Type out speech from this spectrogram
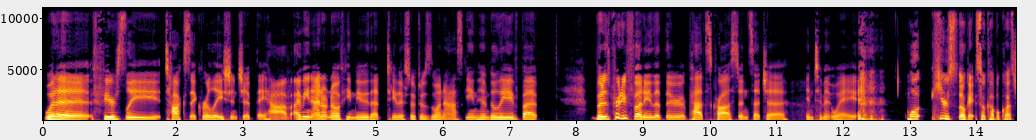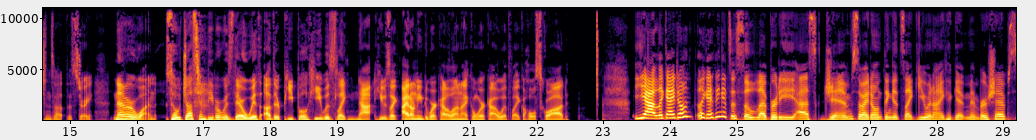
what a fiercely toxic relationship they have. I mean, I don't know if he knew that Taylor Swift was the one asking him to leave, but but it's pretty funny that their paths crossed in such a intimate way. Well, here's okay. So, a couple questions about this story. Number one, so Justin Bieber was there with other people. He was like, not, he was like, I don't need to work out alone. I can work out with like a whole squad. Yeah, like I don't like I think it's a celebrity esque gym, so I don't think it's like you and I could get memberships.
